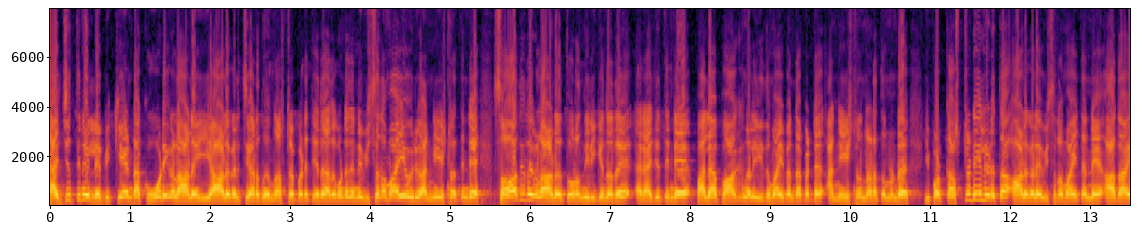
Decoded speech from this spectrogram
രാജ്യത്തിന് ലഭിക്കേണ്ട കോടികളാണ് ഈ ആളുകൾ ചേർന്ന് നഷ്ടപ്പെടുത്തിയത്. അതുകൊണ്ട് തന്നെ വിശദമായ ഒരു അന്വേഷണത്തിന്റെ സാധ്യതകളാണ് തുറന്നിരിക്കുന്നത്. രാജ്യത്തിന്റെ പല ഭാഗങ്ങളിൽ ഇതുമായി ബന്ധപ്പെട്ട് അന്വേഷണം നടത്തുന്നുണ്ട്. ഇപ്പോൾ കസ്റ്റഡിയിലെടുത്ത ആളുകളെ വിശദമായി തന്നെ ആദായ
